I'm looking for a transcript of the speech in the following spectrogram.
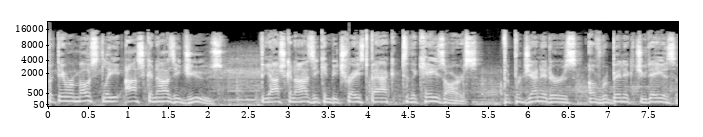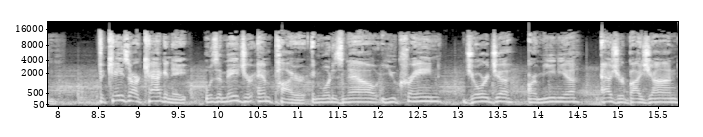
but they were mostly Ashkenazi Jews. The Ashkenazi can be traced back to the Khazars, the progenitors of Rabbinic Judaism. The Khazar Khaganate was a major empire in what is now Ukraine, Georgia, Armenia, Azerbaijan,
